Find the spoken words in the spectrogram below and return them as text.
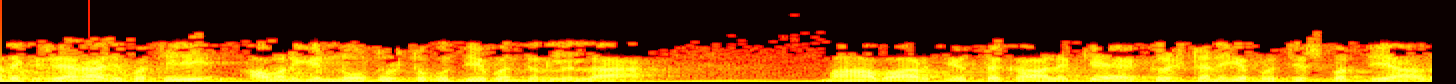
ಅದಕ್ಕೆ ಸೇನಾಧಿಪತಿ ಅವನಿಗಿನ್ನೂ ದುಷ್ಟಬುದ್ಧಿ ಬಂದಿರಲಿಲ್ಲ. ಮಹಾಭಾರತ ಯುದ್ಧ ಕಾಲಕ್ಕೆ ಕೃಷ್ಣನಿಗೆ ಪ್ರತಿಸ್ಪರ್ಧಿಯಾದ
